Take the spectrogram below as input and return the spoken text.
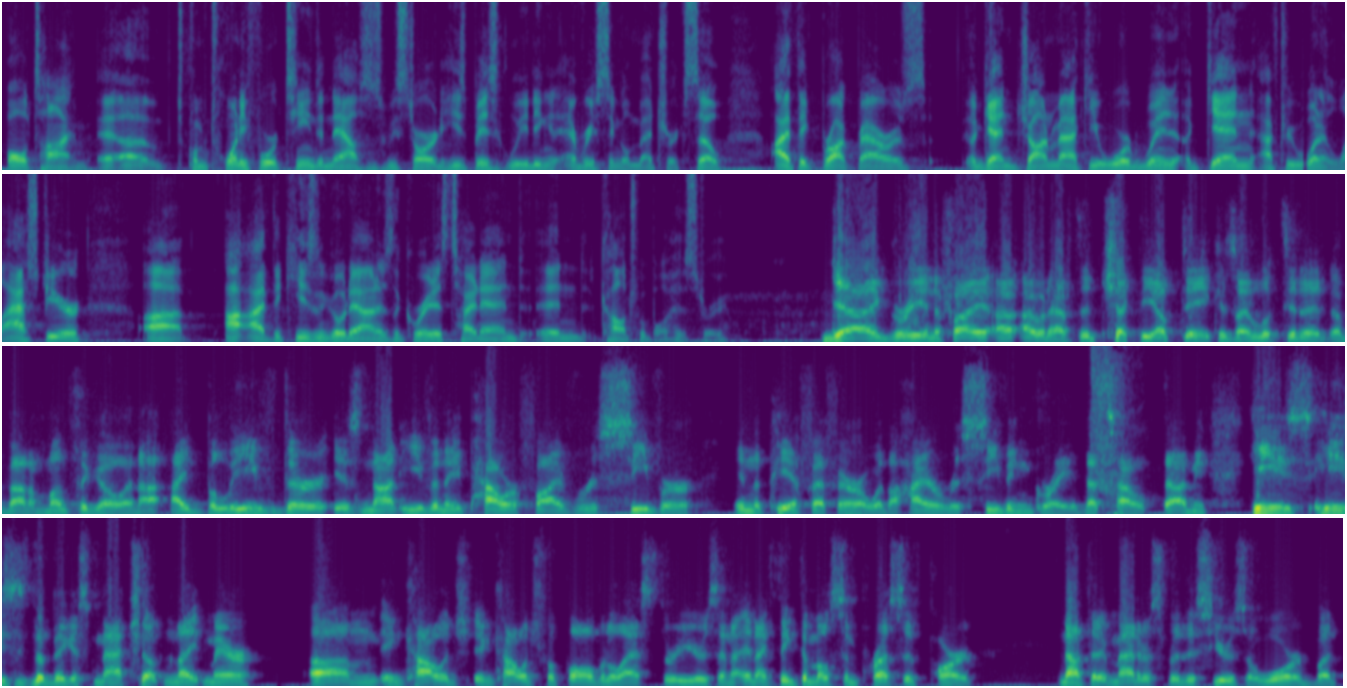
all time. Uh, from 2014 to now, since we started, he's basically leading in every single metric. So I think Brock Bowers, again, John Mackey Award win again after he won it last year. Uh, I, I, think he's going to go down as the greatest tight end in college football history. Yeah, I agree. And if I, I would have to check the update because I looked at it about a month ago, and I, I believe there is not even a Power Five receiver in the PFF era with a higher receiving grade. That's how. I mean, he's he's the biggest matchup nightmare um, in college in college football over the last three years, and and I think the most impressive part, not that it matters for this year's award, but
